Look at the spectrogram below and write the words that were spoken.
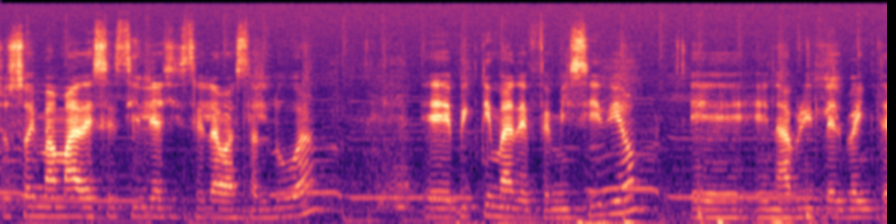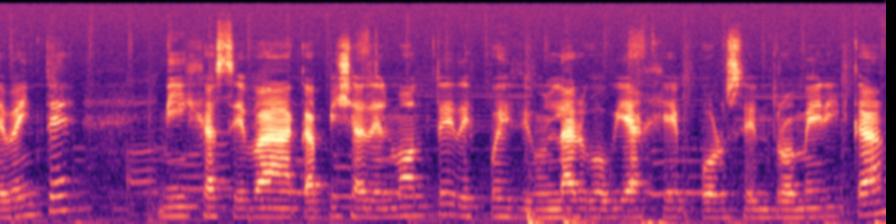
Yo soy mamá de Cecilia Gisela Basaldúa, eh, víctima de femicidio eh, en abril del 2020. Mi hija se va a Capilla del Monte después de un largo viaje por Centroamérica.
